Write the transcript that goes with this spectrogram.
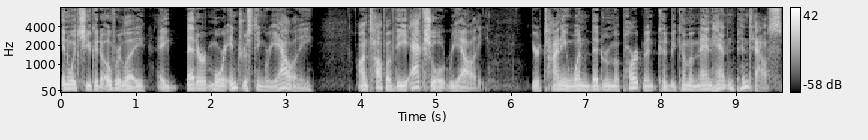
in which you could overlay a better, more interesting reality on top of the actual reality? Your tiny one bedroom apartment could become a Manhattan penthouse.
